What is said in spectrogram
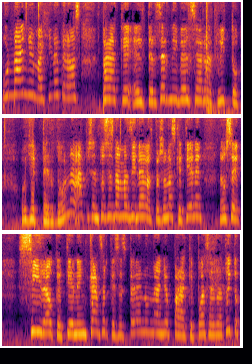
un año, imagínate nada más, para que el tercer nivel sea gratuito. Oye, perdona, ah, pues entonces nada más dile a las personas que tienen, no sé, SIDA o que tienen cáncer, que se esperen un año para que pueda ser gratuito.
